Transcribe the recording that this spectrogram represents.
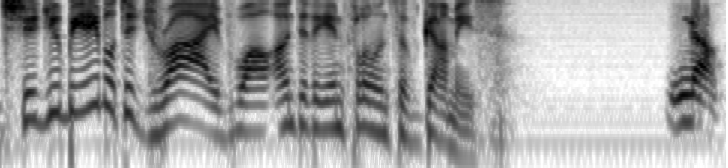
should you be able to drive while under the influence of gummies? No.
